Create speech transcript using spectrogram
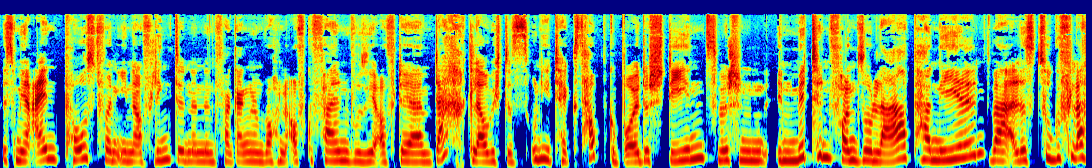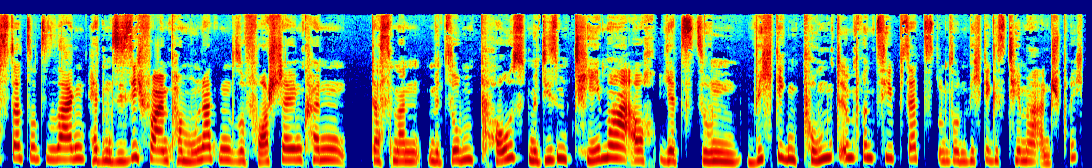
ist mir ein Post von Ihnen auf LinkedIn in den vergangenen Wochen aufgefallen, wo Sie auf der Dach, glaube ich, des Unitex Hauptgebäudes stehen, zwischen inmitten von Solarpanelen. War alles zugepflastert sozusagen. Hätten Sie sich vor ein paar Monaten so vorstellen können, dass man mit so einem Post, mit diesem Thema auch jetzt so einen wichtigen Punkt im Prinzip setzt und so ein wichtiges Thema anspricht?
